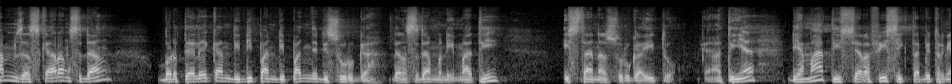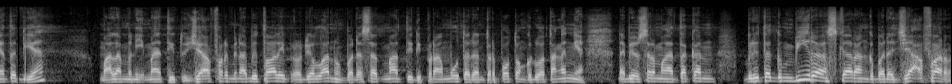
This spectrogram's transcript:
Hamzah sekarang sedang bertelekan di dipan-dipannya di surga dan sedang menikmati istana surga itu. Ya, artinya dia mati secara fisik tapi ternyata dia malah menikmati itu. Ja'far bin Abi Talib radhiyallahu anhu pada saat mati di perang Muta dan terpotong kedua tangannya. Nabi SAW mengatakan berita gembira sekarang kepada Ja'far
